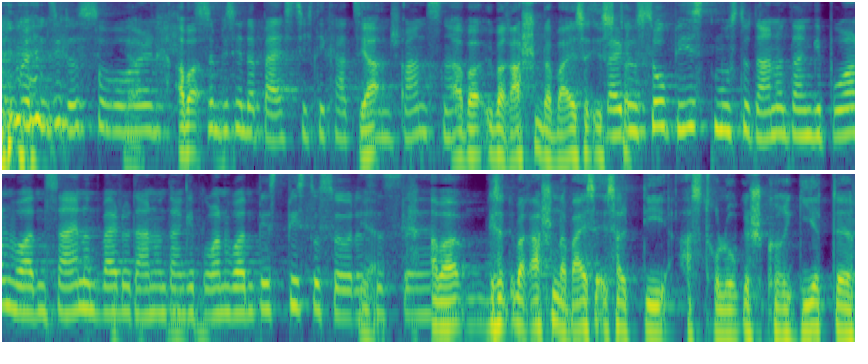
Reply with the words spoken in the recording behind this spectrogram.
wenn sie das so wollen. Ja, aber, das ist ein bisschen, da beißt sich die Katze ja, in den Schwanz. Ne? Aber überraschenderweise ist Weil du so bist, musst du dann und dann geboren worden sein und weil du dann und dann geboren worden bist, bist du so. Das ja. ist, äh, aber wie gesagt, überraschenderweise ist halt die astrologisch korrigierte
